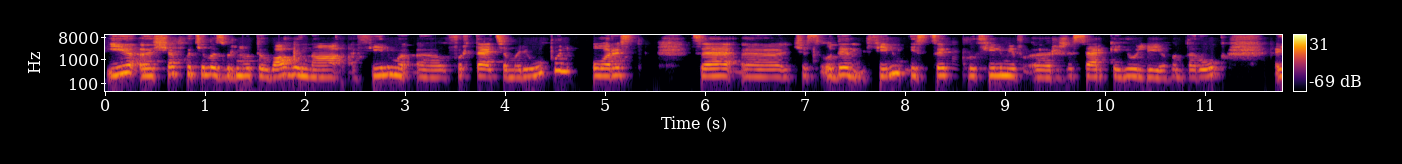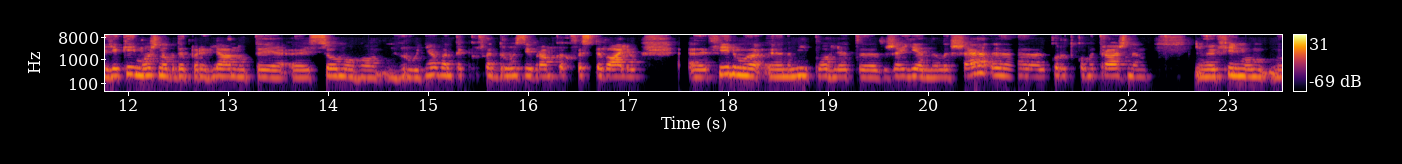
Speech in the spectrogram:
І е, ще б хотіла звернути увагу на фільм е, Фортеця Маріуполь Орест. Це е, один фільм із циклу фільмів е, режисерки Юлії Гонтарук, е, який можна буде переглянути е, 7 грудня в антикафе Друзі в рамках фестивалю. Е, Фільм, е, на мій погляд, е, вже є не лише е, короткометражним е, фільмом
